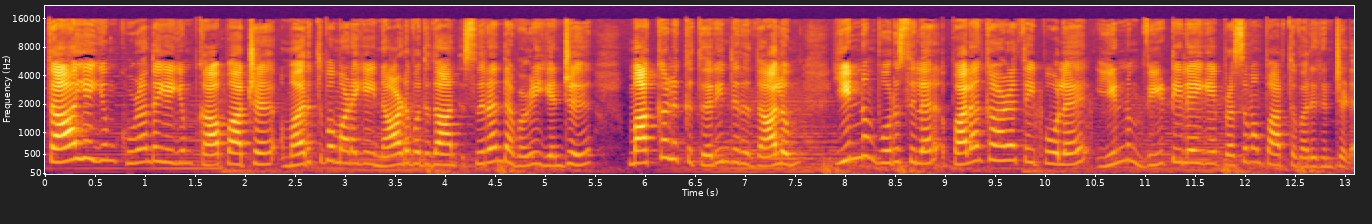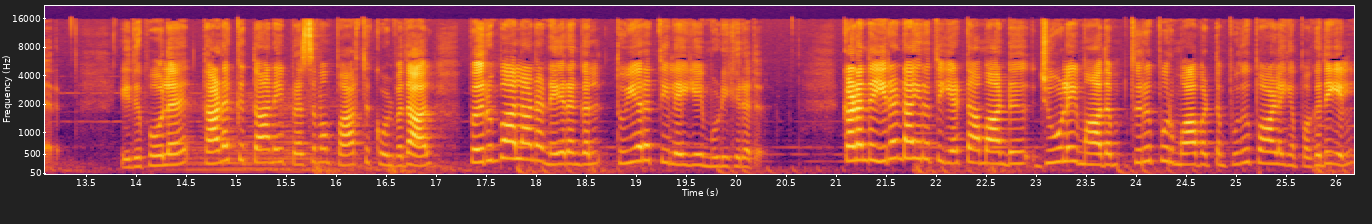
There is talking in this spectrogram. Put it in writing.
தாயையும் குழந்தையையும் காப்பாற்ற மருத்துவமனையை நாடுவதுதான் சிறந்த வழி என்று மக்களுக்கு தெரிந்திருந்தாலும் இன்னும் ஒரு சிலர் பழங்காலத்தைப் போல இன்னும் வீட்டிலேயே பிரசவம் பார்த்து வருகின்றனர். இதுபோல தனக்குத்தானே பிரசவம் பார்த்து கொள்வதால் பெரும்பாலான நேரங்கள் துயரத்திலேயே முடிகிறது. கடந்த இரண்டாயிரத்தி எட்டாம் ஆண்டு ஜூலை மாதம் திருப்பூர் மாவட்டம் புதுப்பாளையம் பகுதியில்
